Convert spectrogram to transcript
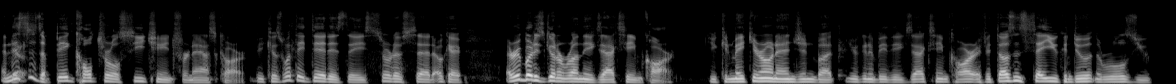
And this is a big cultural sea change for NASCAR because what they did is they sort of said, okay, everybody's going to run the exact same car. You can make your own engine, but you're going to be the exact same car. If it doesn't say you can do it in the rules, you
